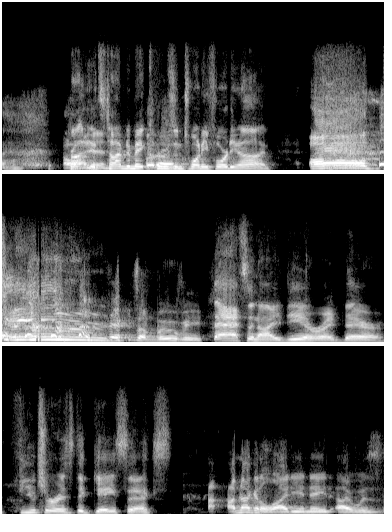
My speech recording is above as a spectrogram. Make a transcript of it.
Oh, it's in. time to make But, Cruising um, 2049. Oh, dude, There's a movie. that's an idea right there. Futuristic gay sex. I, I'm not gonna lie to you, Nate. I was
